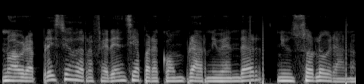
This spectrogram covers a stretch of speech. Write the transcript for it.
no habrá precios de referencia para comprar ni vender ni un solo grano.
